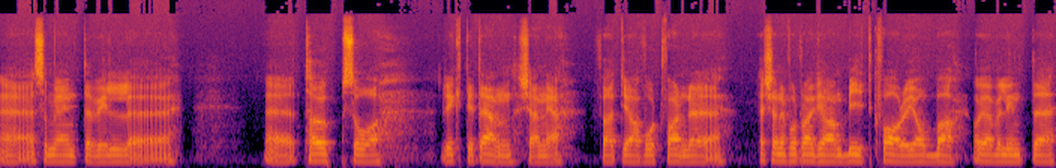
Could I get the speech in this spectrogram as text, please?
eh, som jag inte vill eh, ta upp så riktigt än känner jag. För att jag fortfarande, jag känner fortfarande att jag har en bit kvar att jobba och jag vill inte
